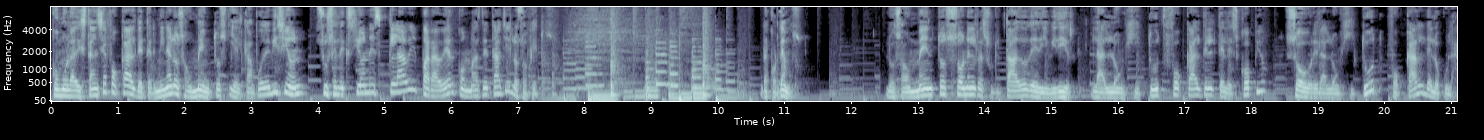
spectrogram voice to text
Como la distancia focal determina los aumentos y el campo de visión, su selección es clave para ver con más detalle los objetos. Recordemos, los aumentos son el resultado de dividir la longitud focal del telescopio sobre la longitud focal del ocular.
